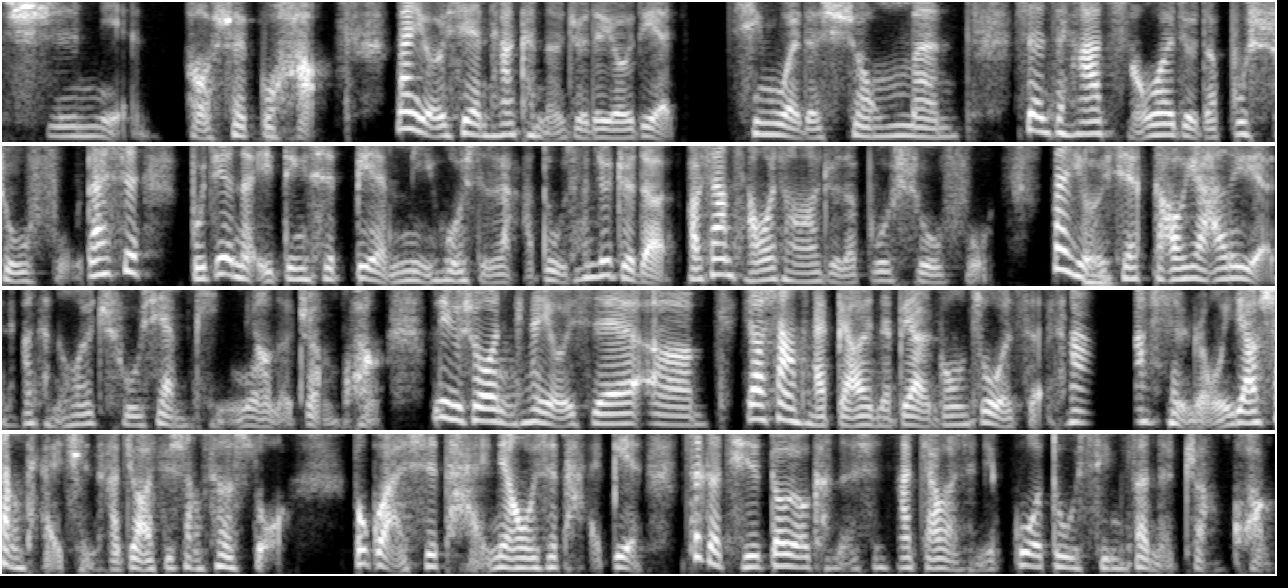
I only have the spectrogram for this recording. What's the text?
失眠、好睡不好。那有一些人他可能觉得有点。轻微的胸闷，甚至他肠胃觉得不舒服，但是不见得一定是便秘或是拉肚子，他就觉得好像肠胃常常觉得不舒服。那有一些高压力人，他可能会出现频尿的状况。例如说，你看有一些呃要上台表演的表演工作者，他他很容易要上台前他就要去上厕所，不管是排尿或是排便，这个其实都有可能是他交感神经过度兴奋的状况。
